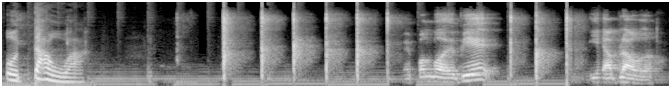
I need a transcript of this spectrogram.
Ottawa. Me pongo de pie y aplaudo.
